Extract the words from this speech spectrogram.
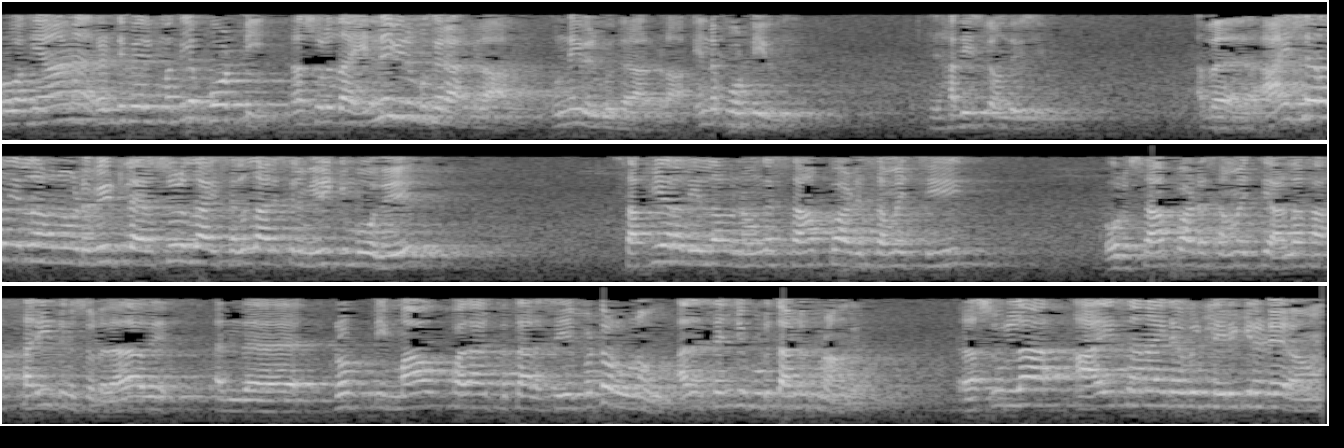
ஒரு வகையான ரெண்டு பேருக்கு மத்தியில போட்டி. ரசூலுதா என்னை விரும்புகிறார்களா? உன்னை விரும்புகிறார்களா? என்ற போட்டி இருக்கு. இது ஹதீஸ்ல வந்த விஷயம். அப்ப ஆயிஷா ரதி அல்லாஹனோட வீட்டுல ரசூலுதாய் செல்லா அலிஸ்லம் இருக்கும் போது சஃபியா அலி அல்லாஹன் சாப்பாடு சமைச்சு ஒரு சாப்பாடை சமைச்சு அழகா சரிதுன்னு சொல்றது அதாவது அந்த ரொட்டி மாவு பதார்த்தத்தால் செய்யப்பட்ட ஒரு உணவு. அதை செஞ்சு கொடுத்து அனுப்புறாங்க. ரசூல்லா ஆயிஷா நாயுட வீட்டில் இருக்கிற நேரம்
